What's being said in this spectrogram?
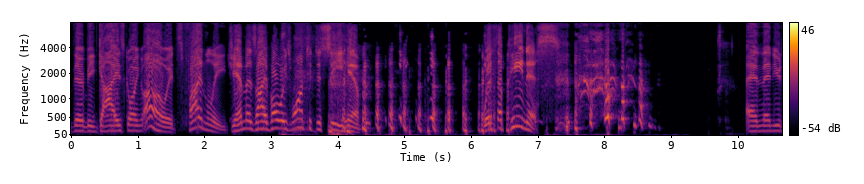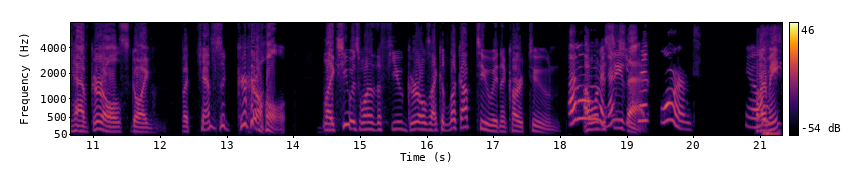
there'd be guys going, "Oh, it's finally Jim as I've always wanted to see him with a penis." and then you'd have girls going, "But Jem's a girl." Like she was one of the few girls I could look up to in a cartoon. I don't I know. wanna see she that. transformed. You know, Pardon me?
